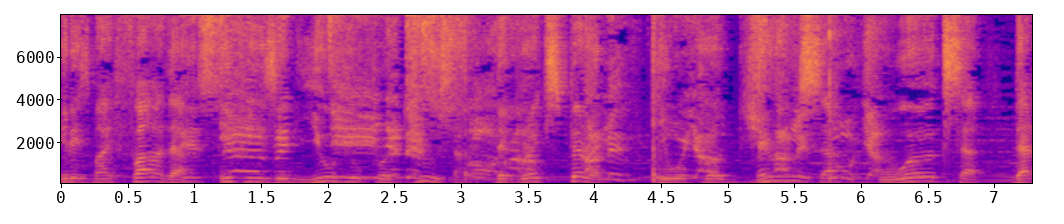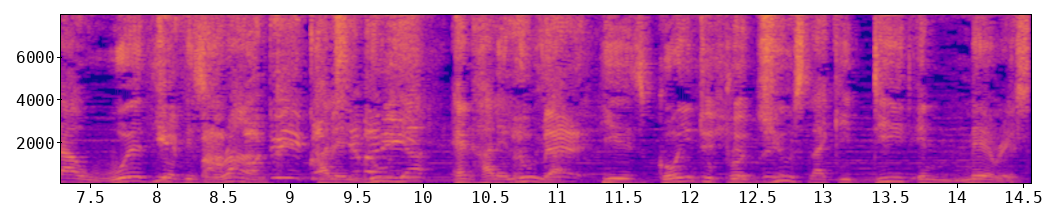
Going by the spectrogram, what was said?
It is my Father. If He is in you, He will produce the great Spirit. He will produce works that are worthy of his rank. Hallelujah and hallelujah. He is going to produce like he did in Mary.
